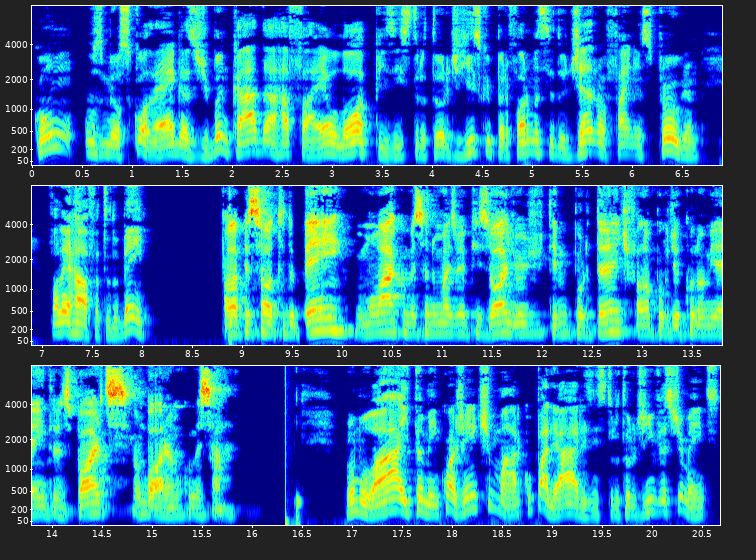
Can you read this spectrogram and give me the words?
com os meus colegas de bancada, Rafael Lopes, instrutor de risco e performance do General Finance Program. Fala aí, Rafa, tudo bem? Fala pessoal, tudo bem? Vamos lá, começando mais um episódio. Hoje, tema importante, falar um pouco de economia em transportes. Vamos embora, vamos começar. Vamos lá, e também com a gente, Marco Palhares, instrutor de investimentos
